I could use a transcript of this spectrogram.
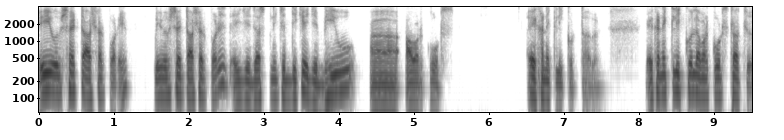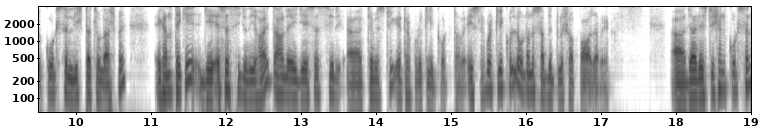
এই ওয়েবসাইটটা আসার পরে, এই ওয়েবসাইটটা আসার পরে এই যে জাস্ট নিচের দিকে এই যে ভিউ আওয়ার কোর্স এখানে ক্লিক করতে হবে। এখানে ক্লিক করলে আমার কোর্সটা কোর্সের লিস্টটা চলে আসবে। এখান থেকে যে এসএসসি যদি হয়, তাহলে এই যে এসএসসির কেমিস্ট্রি এটার উপরে ক্লিক করতে হবে। এই উপর ক্লিক করলে অন্যান্য সাবজেক্টগুলো সব পাওয়া যাবে। যারা রেজিস্ট্রেশন করছেন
